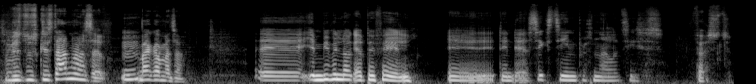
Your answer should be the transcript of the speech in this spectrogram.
Så hvis du skal starte med dig selv, Mm. hvad gør man så? Øh, jamen, vi vil nok anbefale øh, den der 16 personalities først.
